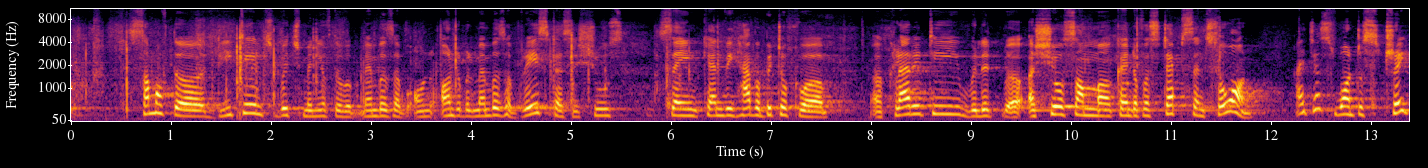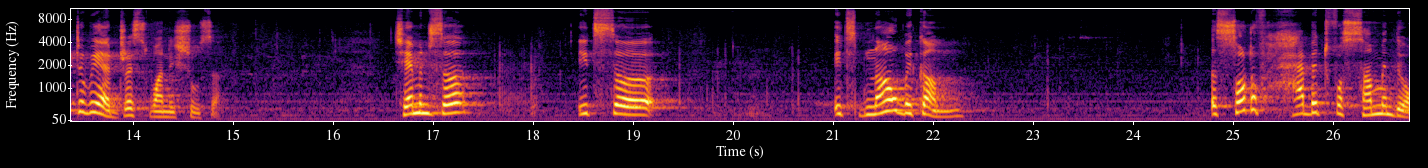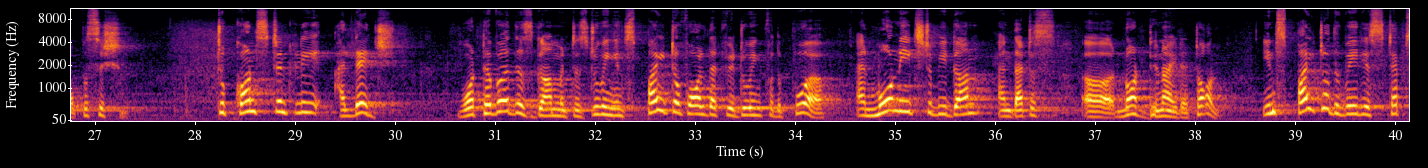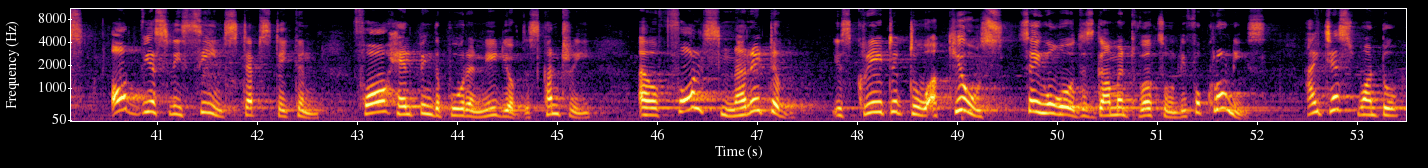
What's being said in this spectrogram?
some of the details which many of the members of honorable members have raised as issues, saying, can we have a bit of uh, uh, clarity? Will it uh, assure some uh, kind of a steps and so on? I just want to straight away address one issue, sir. Chairman, sir, it's, uh, it's now become a sort of habit for some in the opposition to constantly allege whatever this government is doing, in spite of all that we're doing for the poor, and more needs to be done, and that is uh, not denied at all. In spite of the various steps, obviously seen steps taken for helping the poor and needy of this country, a false narrative is created to accuse, saying, oh, this government works only for cronies. I just want to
